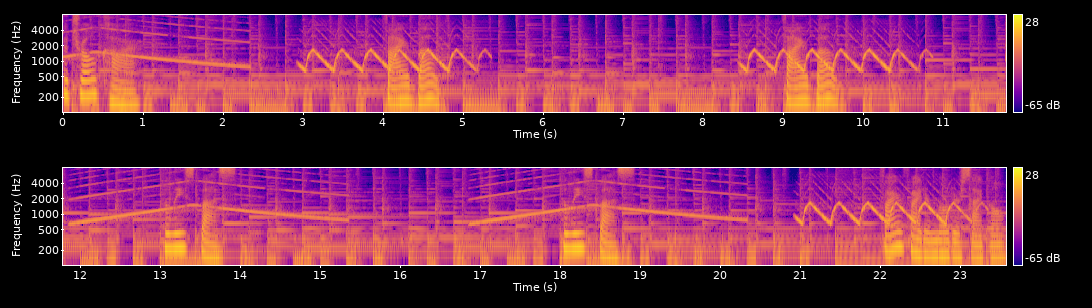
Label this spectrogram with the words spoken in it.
Patrol car. Fire boat. Fire boat. Police bus. Police bus. Firefighter motorcycle.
